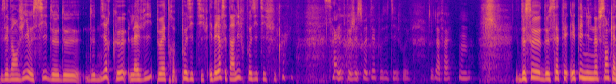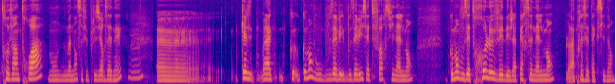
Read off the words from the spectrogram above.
vous avez envie aussi de, dire que la vie peut être positive. Et d'ailleurs, c'est un livre positif. c'est un livre que j'ai souhaité positif, oui, tout à fait. Mm. De, ce, de cet été 1983, bon, maintenant ça fait plusieurs années, mm. euh, comment vous, avez, vous avez eu cette force finalement? Comment vous êtes relevé déjà personnellement après cet accident?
